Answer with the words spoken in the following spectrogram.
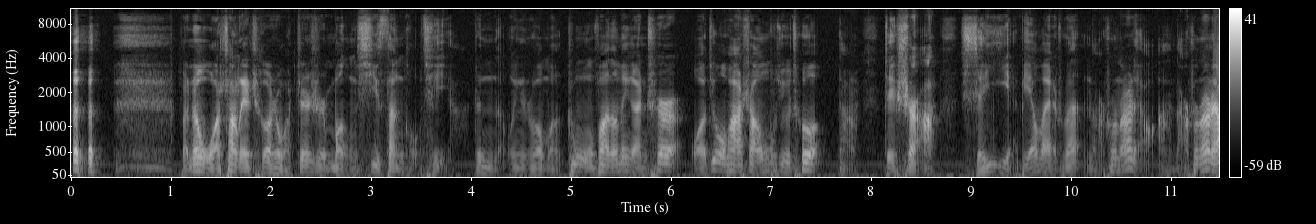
反正我上这车时，我真是猛吸三口气呀。真的，我跟你说嘛，中午饭都没敢吃，我就怕上不去车。当然，这事儿啊，谁也别外传，哪说哪了啊，哪说哪了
